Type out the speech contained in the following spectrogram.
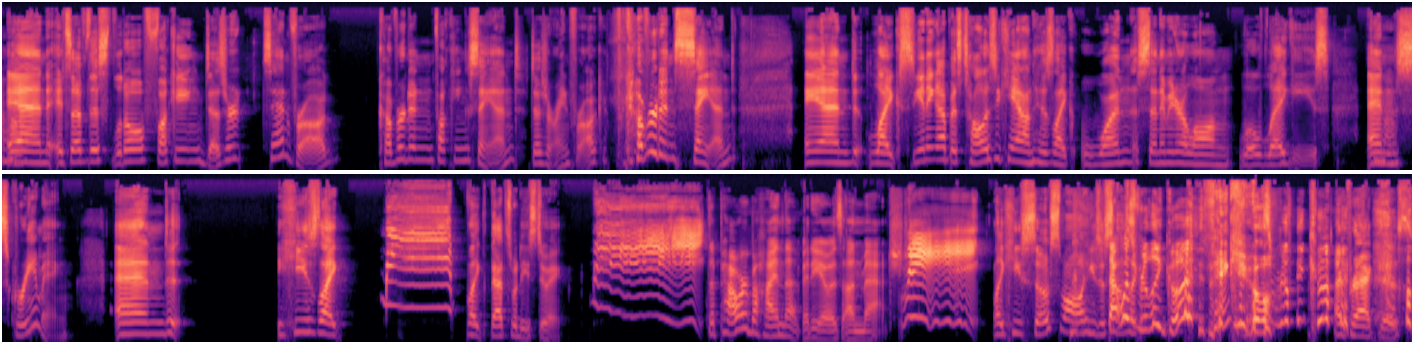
Uh-huh. And it's of this little fucking desert sand frog covered in fucking sand, desert rain frog, covered in sand, and like standing up as tall as he can on his like one centimeter long little leggies and Mhm. screaming. And he's like, "Meep," like that's what he's doing. The power behind that video is unmatched. like he's so small. He just that was like, really good. Thank you. That was really good. I practice. Oh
